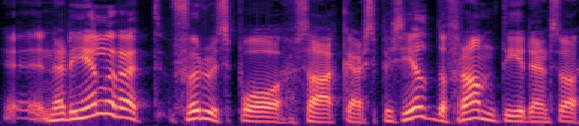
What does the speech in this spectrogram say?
Eh, när det gäller att förutspå saker, speciellt då framtiden, så,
